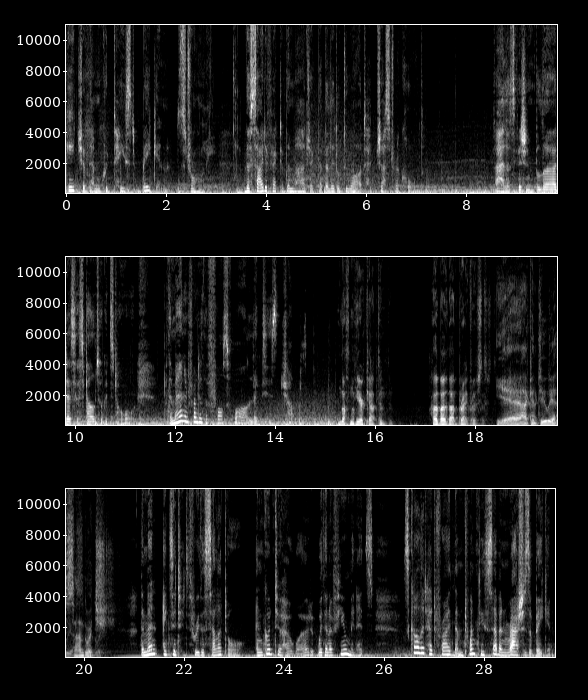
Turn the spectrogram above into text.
Each of them could taste bacon strongly, the side effect of the magic that the little Dwart had just recalled. Viola's vision blurred as the spell took its toll, but the man in front of the false wall licked his chops. Nothing here, Captain. How about that breakfast? Yeah, I could do a sandwich. The men exited through the cellar door, and good to her word, within a few minutes, Scarlet had fried them twenty seven rashers of bacon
